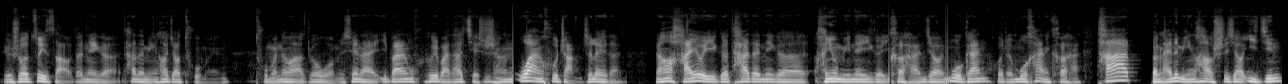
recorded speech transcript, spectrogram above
比如说最早的那个，他的名号叫土门。土门的话，说我们现在一般会把它解释成万户长之类的。然后还有一个他的那个很有名的一个可汗叫木干或者木汗的可汗，他本来的名号是叫易经。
